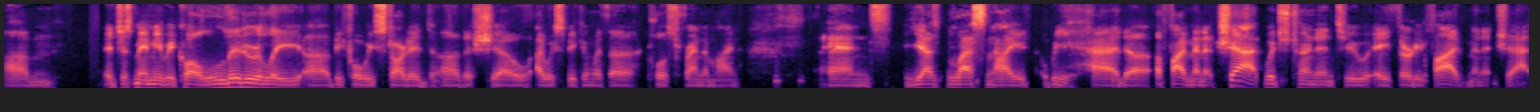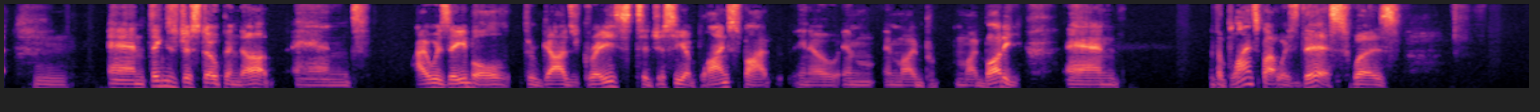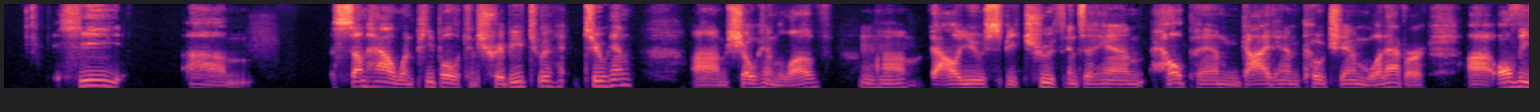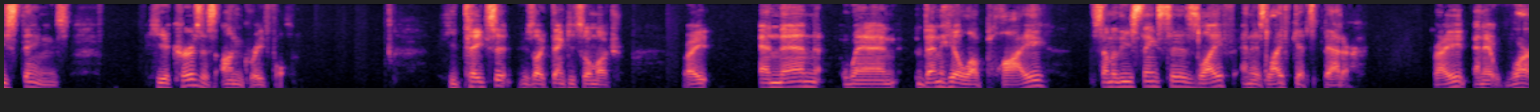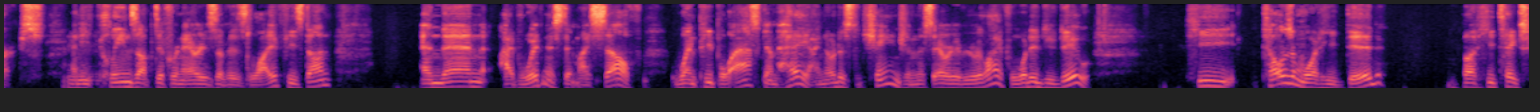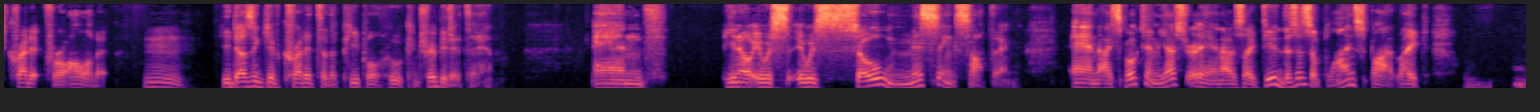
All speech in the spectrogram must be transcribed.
um, it just made me recall literally uh, before we started uh, the show, I was speaking with a close friend of mine, and yes, last night we had a, a five minute chat, which turned into a thirty five minute chat, mm. and things just opened up and I was able through God's grace to just see a blind spot, you know, in in my my body, and the blind spot was this: was he um, somehow when people contribute to to him, um, show him love, mm-hmm. um, value, speak truth into him, help him, guide him, coach him, whatever, uh, all these things he occurs as ungrateful. He takes it, he's like, thank you so much. Right. And then when then he'll apply some of these things to his life and his life gets better. Right. And it works. Mm-hmm. And he mm-hmm. cleans up different areas of his life he's done. And then I've witnessed it myself when people ask him, Hey, I noticed a change in this area of your life. What did you do? He tells them what he did but he takes credit for all of it. Mm. He doesn't give credit to the people who contributed to him. And you know, it was it was so missing something. And I spoke to him yesterday and I was like, dude, this is a blind spot. Like,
